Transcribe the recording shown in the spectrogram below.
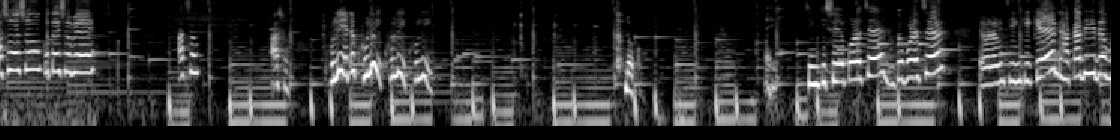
আসো আসো, কোথায় শোবে? আসো। আসো। খুলি, এটা খুলি খুলি খুলি। এই চিঙ্কি শুয়ে পড়েছে ঢুকে পড়েছে। এবার আমি চিঙ্কিকে ঢাকা দিয়ে দেব।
